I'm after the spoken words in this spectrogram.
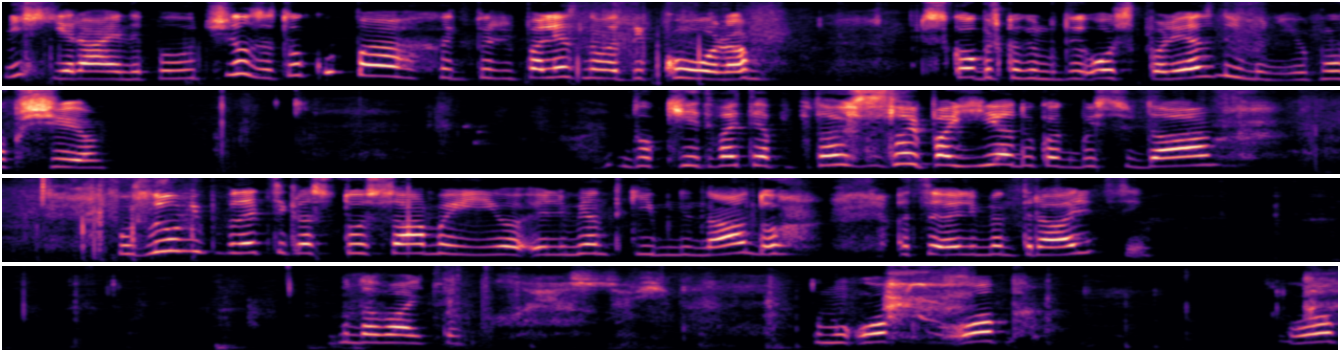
Ни хера я не получил, зато купа хоть бы полезного декора. Скобочка будет очень полезный мне вообще. Ну, Окей, давайте я попытаюсь злой поеду как бы сюда. Можливо, мені попадеться якраз той самий е, елемент, який мені надо. А це елемент раріті. Ну давайте. Тому оп, оп. Оп.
